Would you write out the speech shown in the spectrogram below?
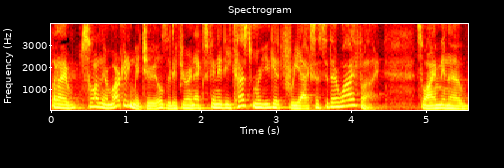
But I saw in their marketing materials that if you're an Xfinity customer, you get free access to their Wi Fi. So I'm in a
